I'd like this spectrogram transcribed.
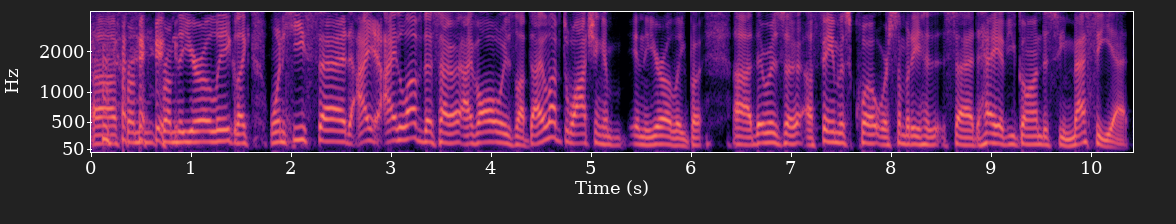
uh, from from the EuroLeague. Like when he said, "I I love this. I, I've always loved. It. I loved watching him in the EuroLeague." But uh, there was a, a famous quote where somebody had said, "Hey, have you gone to see Messi yet?"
